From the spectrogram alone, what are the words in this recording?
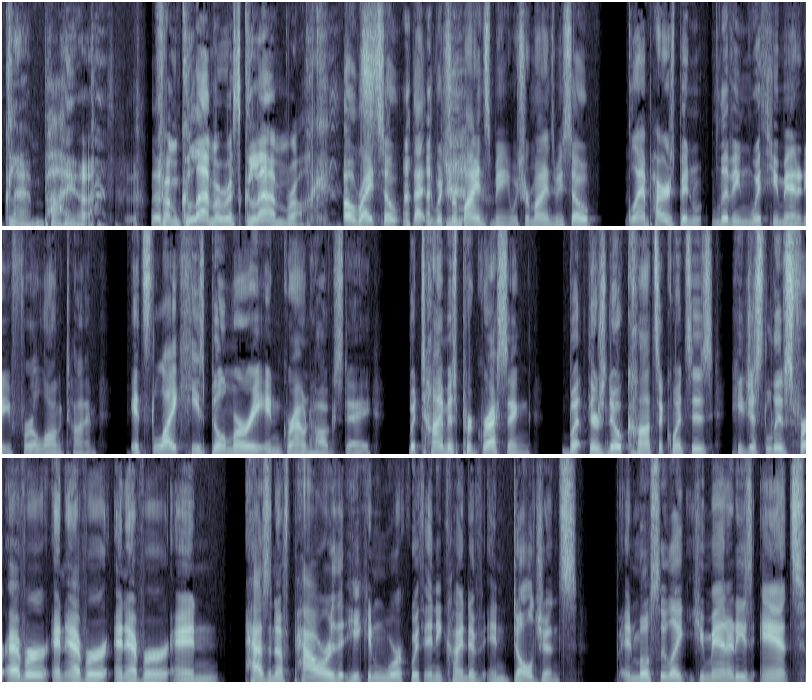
glampire from glamorous glam rock. Oh, right. So that which reminds me, which reminds me. So Glampire's been living with humanity for a long time. It's like he's Bill Murray in Groundhog's Day, but time is progressing, but there's no consequences. He just lives forever and ever and ever and has enough power that he can work with any kind of indulgence and mostly like humanity's ants.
